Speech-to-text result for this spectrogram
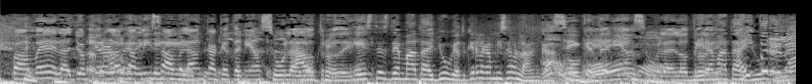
Pamela, yo quiero la camisa es blanca que tenía azul el Ah, otro día. Este es de Mata Lluvia. ¿Tú quieres la camisa blanca? Sí, que tenía azul el otro Mira, día. Mata Ay, Lluvia. pero- ¡Wow!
